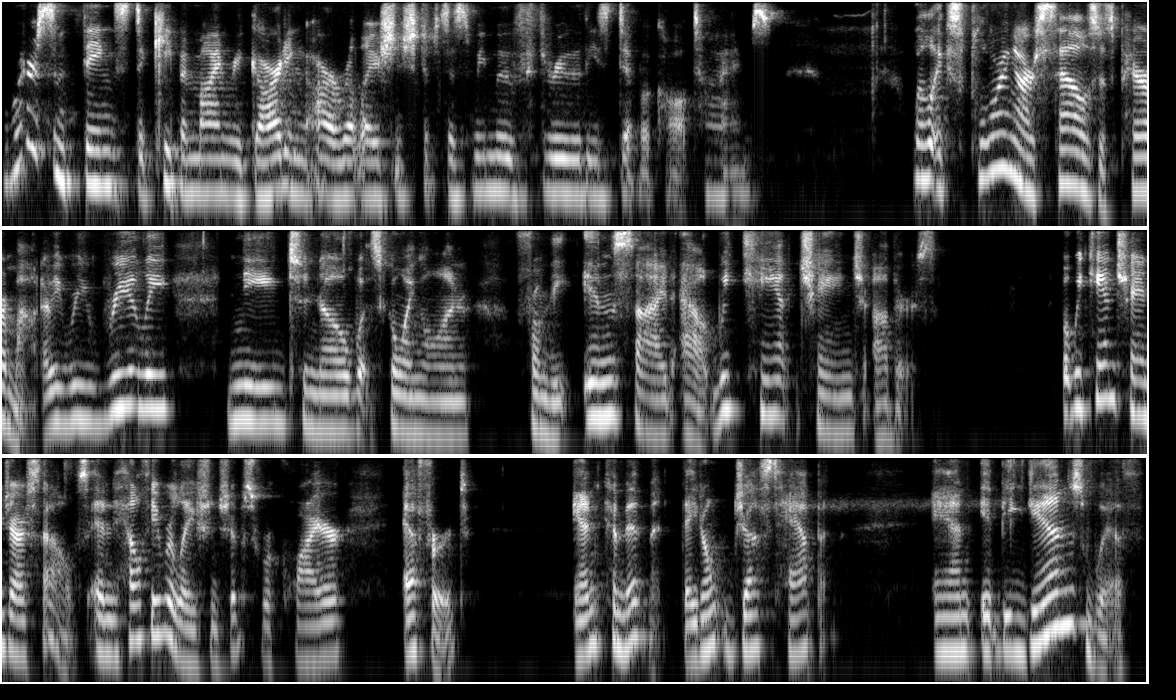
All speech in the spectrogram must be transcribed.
What are some things to keep in mind regarding our relationships as we move through these difficult times? Well, exploring ourselves is paramount. I mean, we really need to know what's going on from the inside out. We can't change others, but we can change ourselves. And healthy relationships require effort and commitment, they don't just happen. And it begins with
